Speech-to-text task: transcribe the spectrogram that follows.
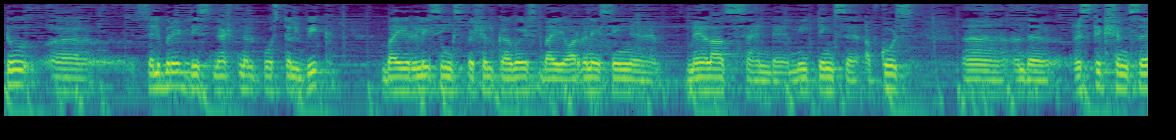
to celebrate this national postal week by releasing special covers by organising melas and meetings of course அந்த restrictions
